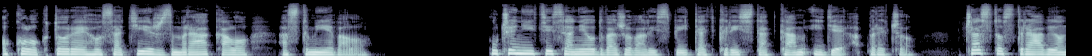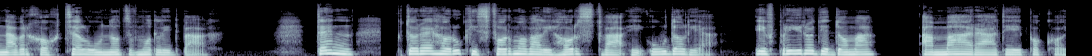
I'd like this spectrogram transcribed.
okolo ktorého sa tiež zmrákalo a stmievalo. Učeníci sa neodvažovali spýtať Krista, kam ide a prečo. Často strávil na vrchoch celú noc v modlitbách. Ten, ktorého ruky sformovali horstva i údolia, je v prírode doma a má rád jej pokoj.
